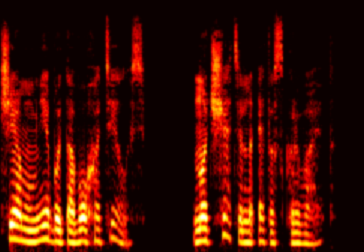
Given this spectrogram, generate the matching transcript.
чем мне бы того хотелось, но тщательно это скрывает.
